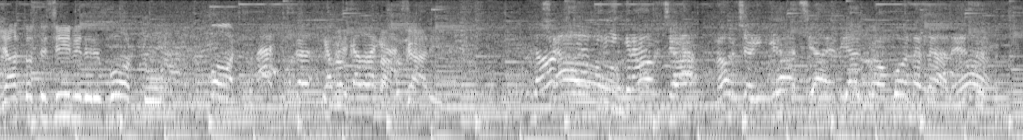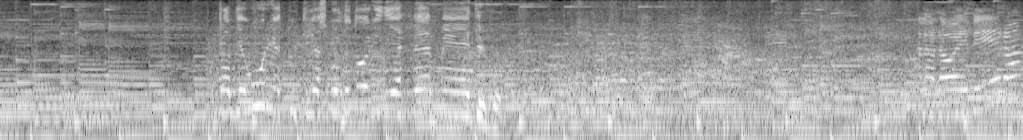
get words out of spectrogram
Gli altoatesini dell'aeroporto. Porto, ti ha bloccato la casa. Ciao, vi ringrazia, Norcia ringrazia e vi auguro un buon Natale. Eh? Tanti auguri a tutti gli ascoltatori di FM TV. Allora, è vera,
